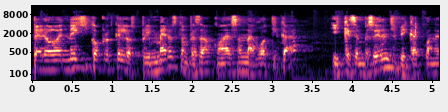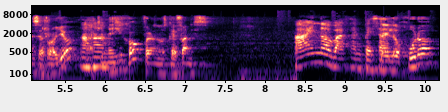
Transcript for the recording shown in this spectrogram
Pero en México creo que los primeros que empezaron con esa onda gótica y que se empezó a identificar con ese rollo Ajá. aquí en México fueron los caifanes. Ay, no vas a empezar. Te lo juro,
